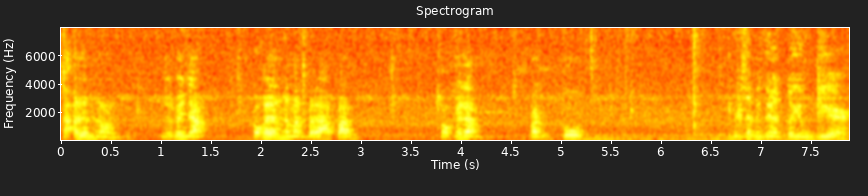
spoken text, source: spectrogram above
na alam na, sabi niya, okay lang naman pala pag okay lang pag two. Ibig sabihin ko yung two yung gear.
